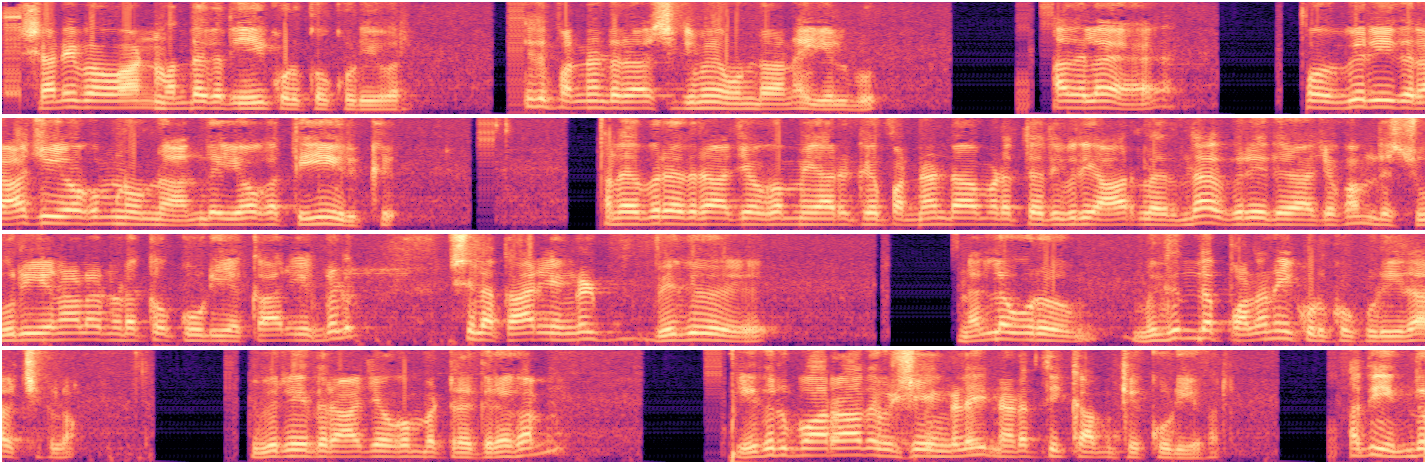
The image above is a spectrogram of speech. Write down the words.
சனி பகவான் மந்தகதியை கொடுக்கக்கூடியவர். இது பன்னெண்டு ராசிக்குமே உண்டான இயல்பு. அதில் இப்போ விபரீத ராஜயோகம்னு ஒன்று அந்த யோகத்தையும் இருக்குது அந்த விபரீத ராஜயோகம் யாருக்கு? பன்னெண்டாம் இடத்த அதிபதி ஆறில் இருந்தால் விபரீத ராஜயோகம். இந்த சூரியனால் நடக்கக்கூடிய காரியங்கள் சில காரியங்கள் வெகு நல்ல ஒரு மிகுந்த பலனை கொடுக்கக்கூடியதாக வச்சுக்கலாம். விபரீத ராஜயோகம் பெற்ற கிரகம் எதிர்பாராத விஷயங்களை நடத்தி காமிக்கக்கூடியவர். அது இந்த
